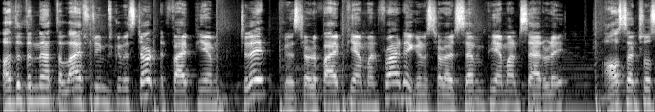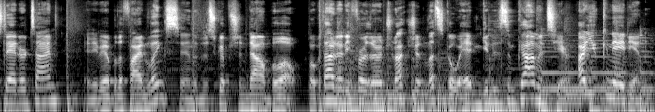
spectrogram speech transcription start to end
Other than that, the live stream is gonna start at 5 p.m. today, gonna start at 5 p.m. on Friday, gonna start at 7 p.m. on Saturday all Central Standard Time, and you'll be able to find links in the description down below. But without any further introduction, let's go ahead and get into some comments here. Are you Canadian?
